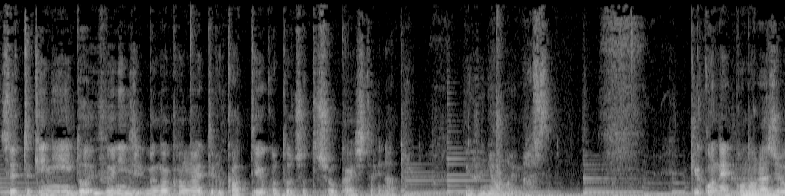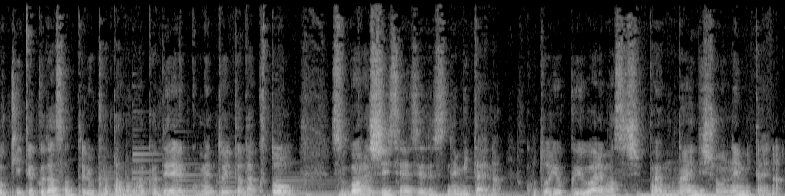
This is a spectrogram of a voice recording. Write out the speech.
そういう時にどういうふうに自分が考えてるかっていうことをちょっと紹介したいなというふうに思います。結構ね、このラジオを聞いてくださってる方の中でコメントいただくと、素晴らしい先生ですね、みたいなことをよく言われます。失敗もないんでしょうね、みたいな。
